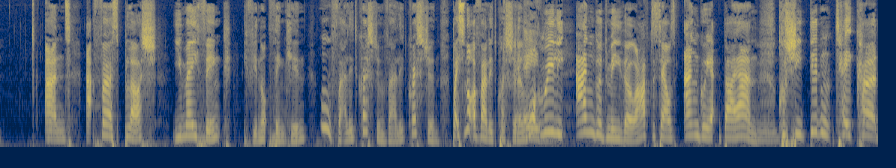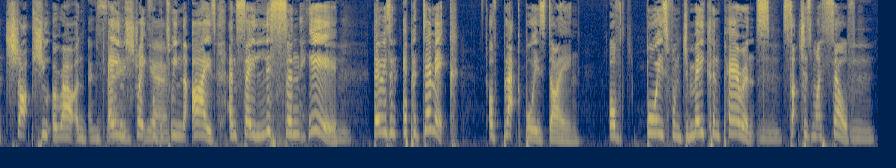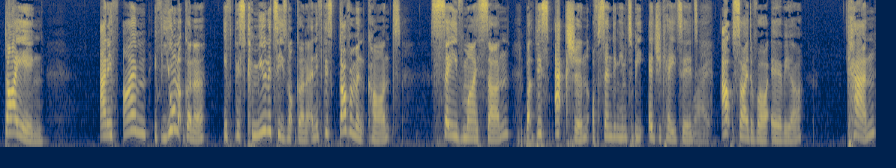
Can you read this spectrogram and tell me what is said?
And at first blush, you may think, if you're not thinking, oh, valid question, valid question. But it's not a valid question. And what really angered me, though, I have to say, I was angry at Diane Mm. because she didn't take her sharpshooter out and, And say, aim straight yeah. for between the eyes and say, listen here, Mm. there is an epidemic of black boys dying, of boys from Jamaican parents, Mm. such as myself, dying. And if I'm, if you're not gonna, if this community's not gonna, and if this government can't save my son, but this action of sending him to be educated Right. outside of our area can,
